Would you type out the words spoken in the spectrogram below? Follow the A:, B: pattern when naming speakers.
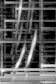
A: you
